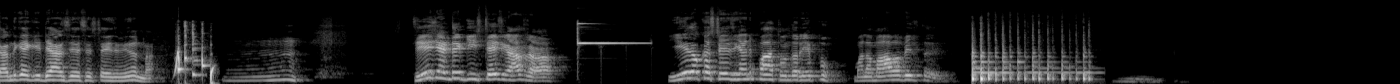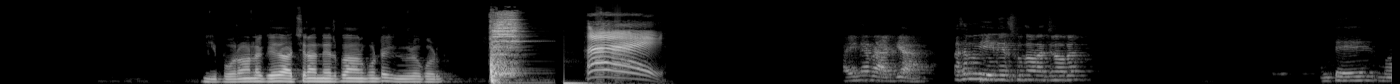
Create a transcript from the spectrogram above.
గందుకే గీ డ్యాన్స్ చేసే స్టేజ్ మీద ఉన్నా. స్టేజ్ అంటే ఈ స్టేజ్ కాదురా. ఏదో ఒక స్టేజ్ కానీ పా తొందర చెప్పు. మళ్ళీ మావ వెళ్తుంది ఈ పురాణాలకు ఏదో అచ్చినా నేర్పా అనుకుంటే వీడియో కొడు అయినా భాగ్య అసలు నువ్వు ఏం నేర్చుకుందామని వచ్చినావురా? అంటే మా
